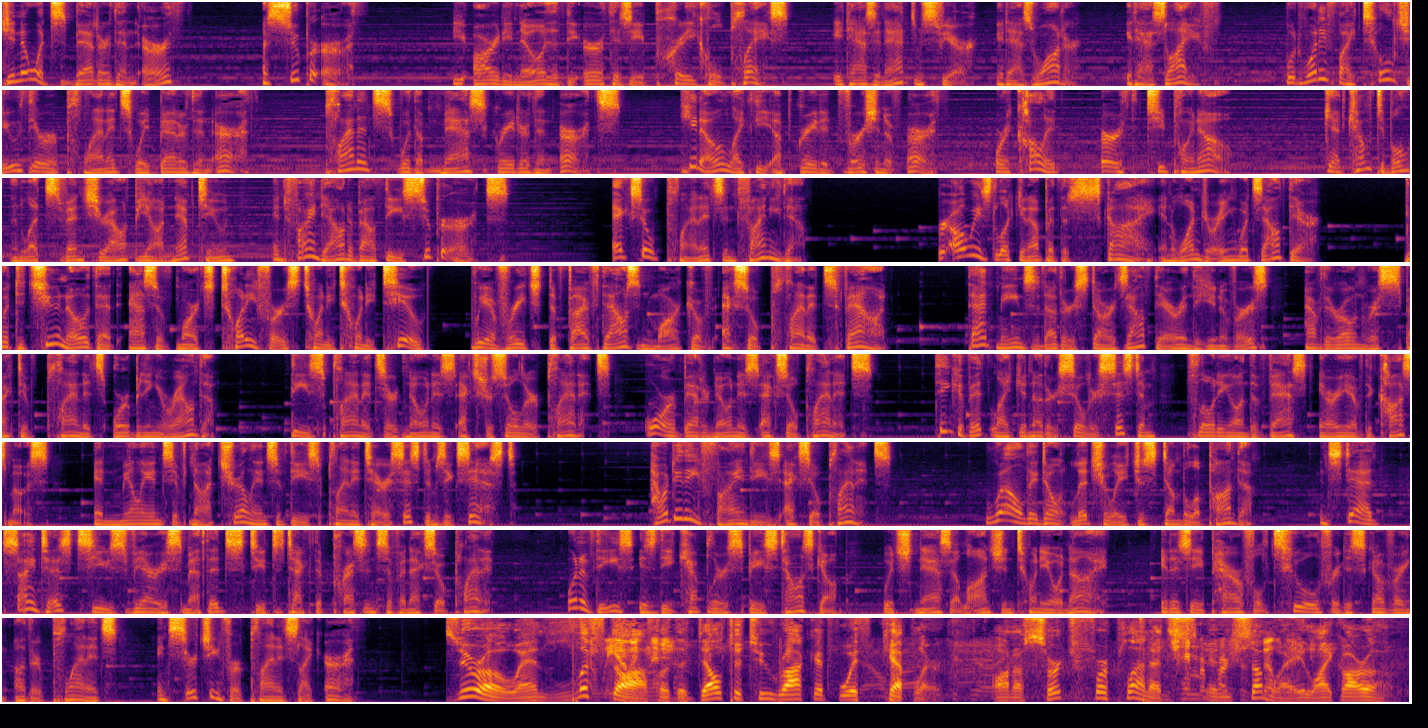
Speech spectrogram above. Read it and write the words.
You know what's better than Earth? A super Earth. You already know that the Earth is a pretty cool place. It has an atmosphere, it has water, it has life. But what if I told you there are planets way better than Earth? Planets with a mass greater than Earth's. You know, like the upgraded version of Earth, or call it Earth 2.0. Get comfortable and let's venture out beyond Neptune and find out about these super Earths, exoplanets, and finding them. We're always looking up at the sky and wondering what's out there. But did you know that as of March 21st, 2022, we have reached the 5,000 mark of exoplanets found? That means that other stars out there in the universe have their own respective planets orbiting around them. These planets are known as extrasolar planets, or better known as exoplanets. Think of it like another solar system floating on the vast area of the cosmos, and millions, if not trillions, of these planetary systems exist. How do they find these exoplanets? Well, they don't literally just stumble upon them. Instead, scientists use various methods to detect the presence of an exoplanet. One of these is the Kepler Space Telescope, which NASA launched in 2009. It is a powerful tool for discovering other planets and searching for planets like Earth. Zero and liftoff of the Delta II rocket with Kepler on a search for planets in some way like our own.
